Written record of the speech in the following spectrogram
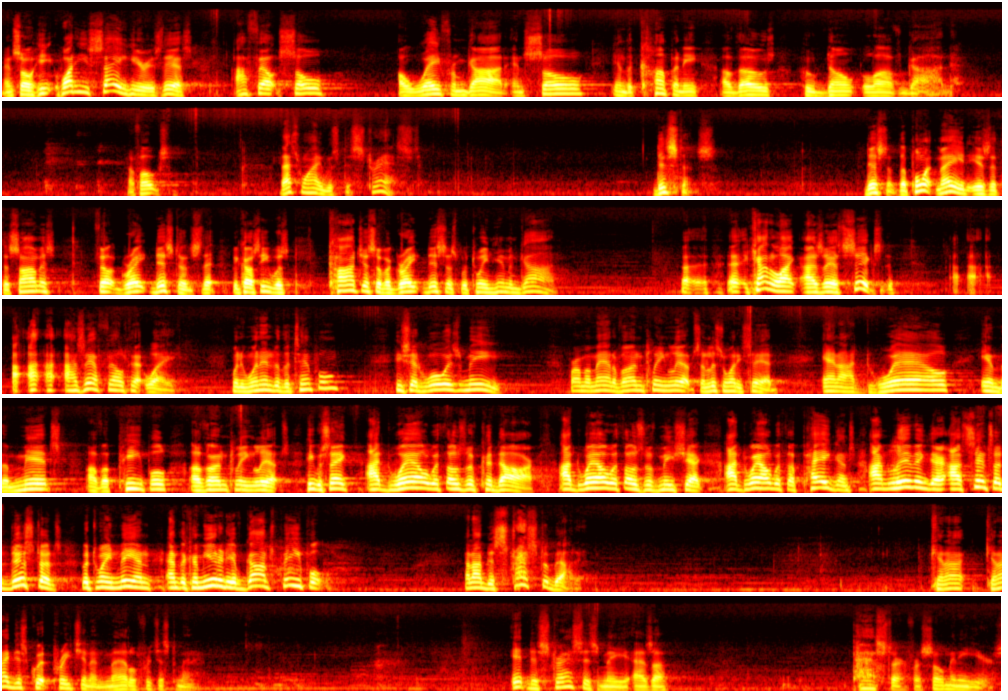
And so he, what he's saying here is this I felt so away from God and so in the company of those who don't love God. Now, folks, that's why he was distressed. Distance. Distance. The point made is that the psalmist felt great distance that, because he was conscious of a great distance between him and God. Uh, uh, kind of like Isaiah 6. I, I, I, Isaiah felt that way. When he went into the temple, he said, Woe is me, for I'm a man of unclean lips. And listen to what he said. And I dwell in the midst of a people of unclean lips. He was saying, I dwell with those of Kedar. I dwell with those of Meshech. I dwell with the pagans. I'm living there. I sense a distance between me and, and the community of God's people. And I'm distressed about it. Can I, can I just quit preaching and meddle for just a minute? It distresses me as a pastor for so many years.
